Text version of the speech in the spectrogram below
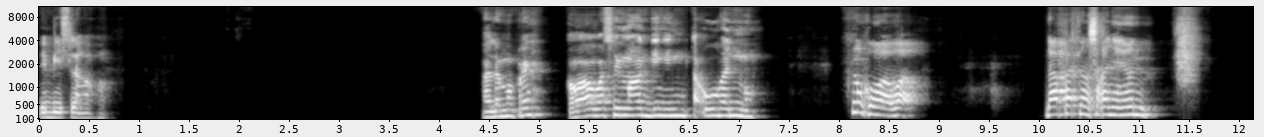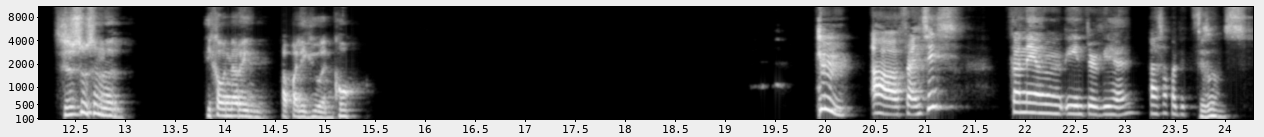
Bibis lang ako. Alam mo, pre, kawawa sa yung mga ginging tauhan mo. Anong kawawa? Dapat lang sa kanya yun. Sa susunod, ikaw na rin papaliguan ko. Ah, Francis? Ikaw na yung i-interviewhan? Pasok ka dito. Jesus.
